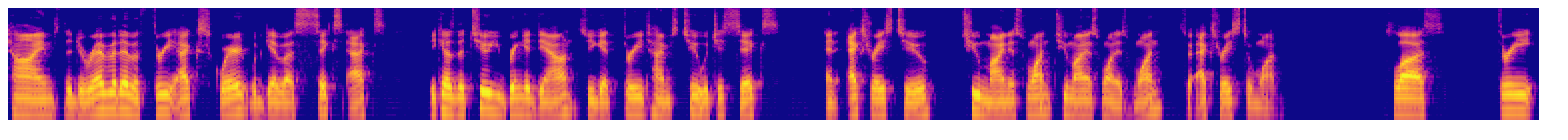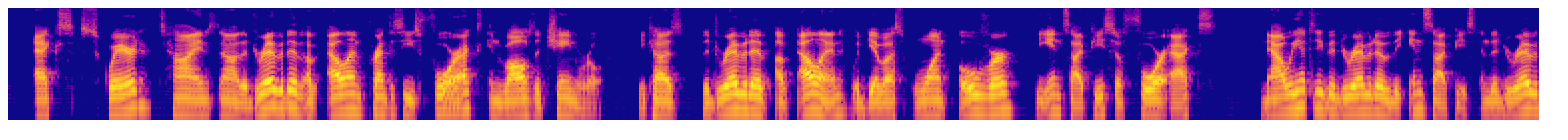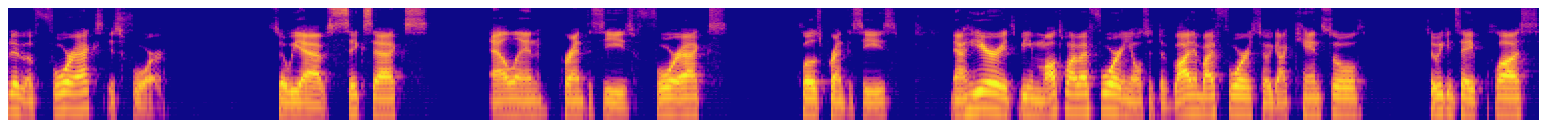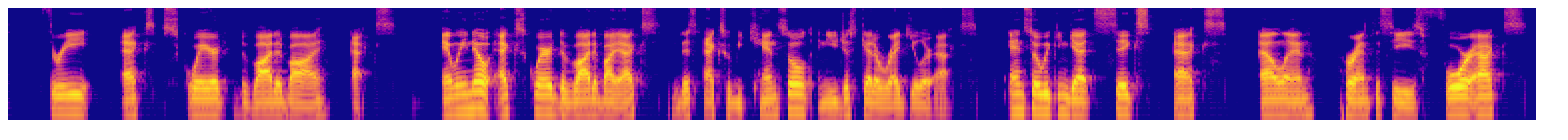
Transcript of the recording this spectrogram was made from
times the derivative of 3x squared would give us 6x because the 2 you bring it down so you get 3 times 2 which is 6 and x raised to 2 minus 1 2 minus 1 is 1 so x raised to 1 plus 3x squared times now the derivative of ln parentheses 4x involves the chain rule because the derivative of ln would give us 1 over the inside piece so 4x now we have to take the derivative of the inside piece, and the derivative of 4x is 4. So we have 6x ln parentheses 4x close parentheses. Now here it's being multiplied by 4 and you also divided by 4 so it got canceled. So we can say plus 3x squared divided by x. And we know x squared divided by x, this x would be canceled and you just get a regular x. And so we can get 6 x ln parentheses 4x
